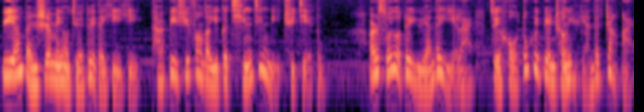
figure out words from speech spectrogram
语言本身没有绝对的意义，它必须放到一个情境里去解读，而所有对语言的依赖，最后都会变成语言的障碍。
